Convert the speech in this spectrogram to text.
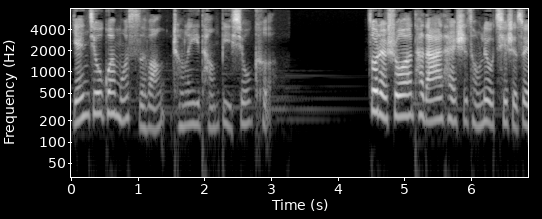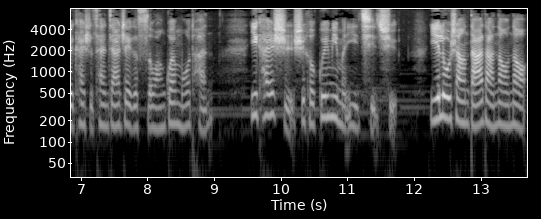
研究观摩死亡成了一堂必修课。作者说，他的阿泰是从六七十岁开始参加这个死亡观摩团，一开始是和闺蜜们一起去，一路上打打闹闹，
